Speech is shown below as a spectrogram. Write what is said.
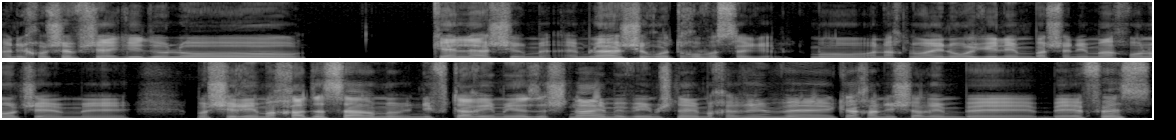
אני חושב שיגידו לו כן להשאיר, הם לא ישאירו את רוב הסגל. כמו אנחנו היינו רגילים בשנים האחרונות שהם אה, משאירים 11, נפטרים מאיזה שניים, מביאים שניים אחרים וככה נשארים באפס.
